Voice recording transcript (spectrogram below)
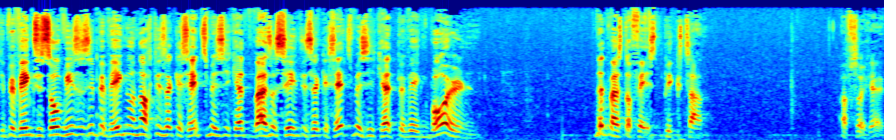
die bewegen sich so, wie sie sich bewegen und nach dieser Gesetzmäßigkeit, weil sie sich in dieser Gesetzmäßigkeit bewegen wollen. Nicht, weil sie da festpickt sind. Auf solche.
